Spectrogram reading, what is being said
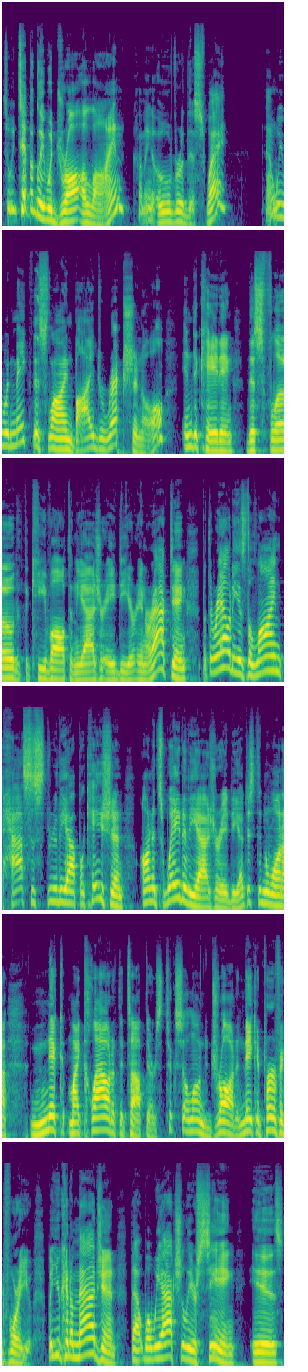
So we typically would draw a line coming over this way and we would make this line bidirectional, indicating this flow that the Key Vault and the Azure AD are interacting. But the reality is the line passes through the application on its way to the Azure AD. I just didn't want to nick my cloud at the top there. It took so long to draw it and make it perfect for you. But you can imagine that what we actually are seeing is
